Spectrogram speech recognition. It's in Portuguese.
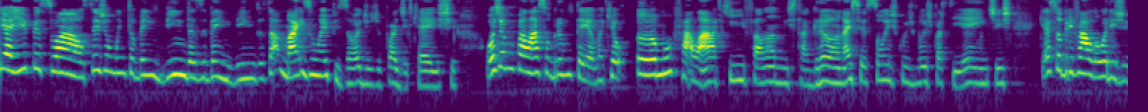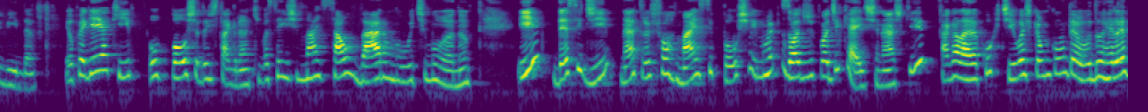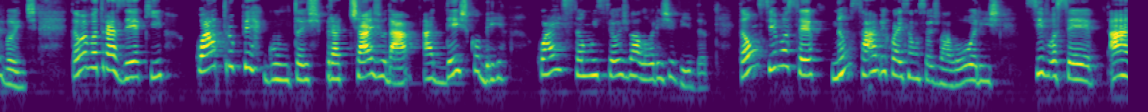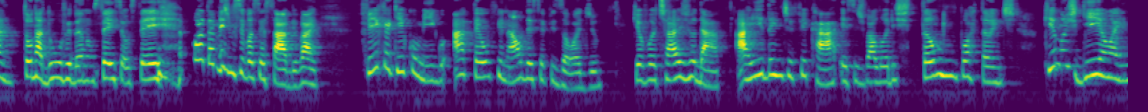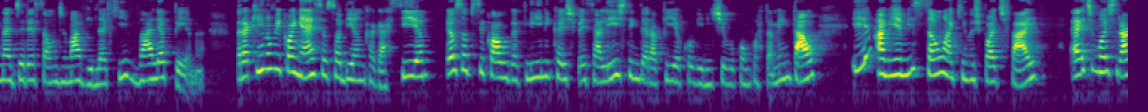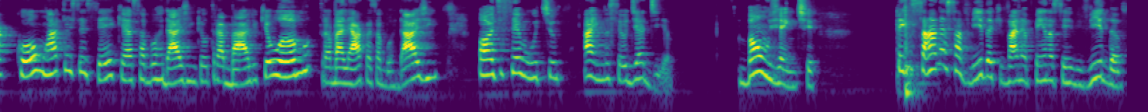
E aí, pessoal, sejam muito bem-vindas e bem-vindos a mais um episódio de podcast. Hoje eu vou falar sobre um tema que eu amo falar aqui, falando no Instagram, nas sessões com os meus pacientes, que é sobre valores de vida. Eu peguei aqui o post do Instagram que vocês mais salvaram no último ano e decidi, né, transformar esse post em um episódio de podcast, né? Acho que a galera curtiu, acho que é um conteúdo relevante. Então eu vou trazer aqui quatro perguntas para te ajudar a descobrir quais são os seus valores de vida. Então, se você não sabe quais são os seus valores, se você, ah, tô na dúvida, não sei se eu sei, ou até mesmo se você sabe, vai, fica aqui comigo até o final desse episódio que eu vou te ajudar a identificar esses valores tão importantes que nos guiam aí na direção de uma vida que vale a pena. Para quem não me conhece, eu sou Bianca Garcia, eu sou psicóloga clínica, especialista em terapia cognitivo-comportamental e a minha missão aqui no Spotify é te mostrar como a TCC, que é essa abordagem que eu trabalho, que eu amo trabalhar com essa abordagem, pode ser útil aí no seu dia a dia. Bom, gente, pensar nessa vida que vale a pena ser vivida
